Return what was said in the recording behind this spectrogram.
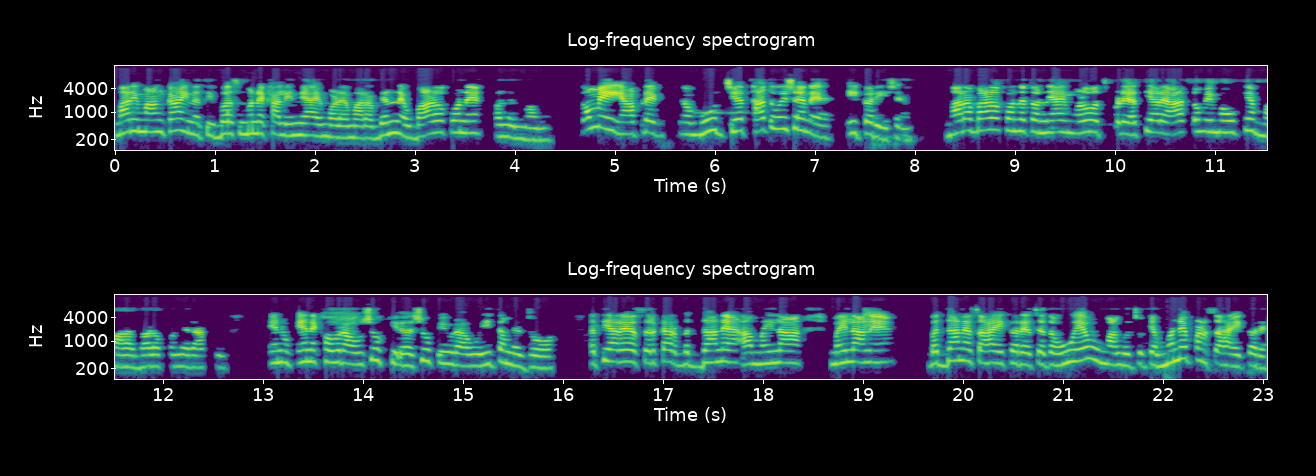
મારી માંગ કાંઈ નથી, બસ મને ખાલી ન્યાય મળે મારા બેનને, બાળકોને અને મને. ગમે આપણે હું જે થતું હોય છે ને એ કરી છે. મારા બાળકોને તો ન્યાય મળવો જ પડે. અત્યારે આ સમયમાં હું કેમ મારા બાળકોને રાખું? એનું એને ખવડાવું, શું શું પીવડાવવું એ તમે જુઓ. અત્યારે સરકાર બધાને, આ મહિલા, મહિલાને બધાને સહાય કરે છે. તો હું એવું માંગુ છું કે મને પણ સહાય કરે.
